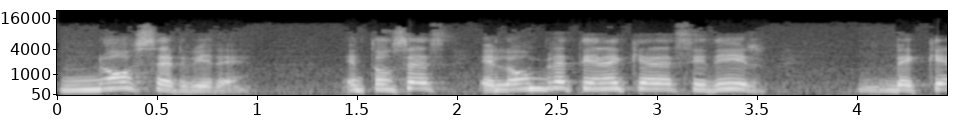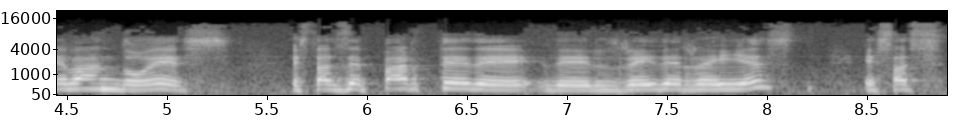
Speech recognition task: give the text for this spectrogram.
no serviré. Entonces el hombre tiene que decidir de qué bando es. ¿Estás de parte del rey de reyes? ¿Estás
